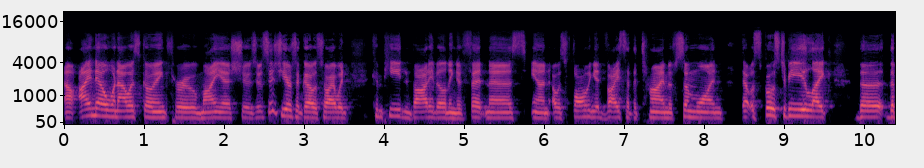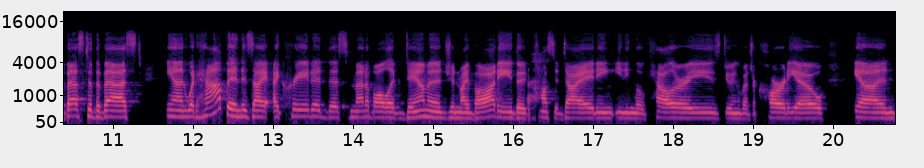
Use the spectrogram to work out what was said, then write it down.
now i know when i was going through my issues it was just years ago so i would compete in bodybuilding and fitness and i was following advice at the time of someone that was supposed to be like the the best of the best and what happened is I, I, created this metabolic damage in my body, the ah. constant dieting, eating low calories, doing a bunch of cardio. And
